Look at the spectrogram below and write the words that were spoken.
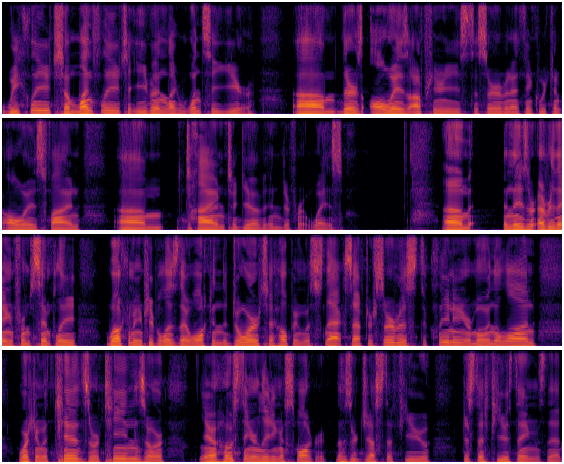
weekly to monthly to even like once a year. Um, there's always opportunities to serve, and I think we can always find um, time to give in different ways. Um, and these are everything from simply welcoming people as they walk in the door to helping with snacks after service to cleaning or mowing the lawn working with kids or teens or you know, hosting or leading a small group. Those are just a few, just a few things that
